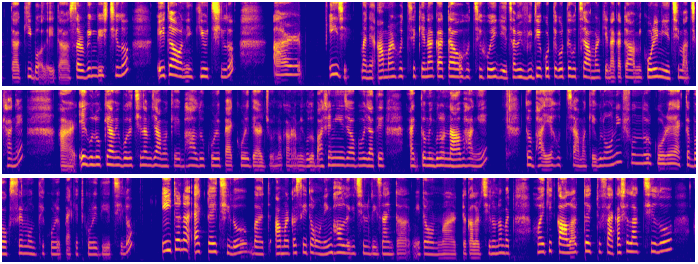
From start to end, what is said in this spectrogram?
একটা কি বলে এটা সার্ভিং ডিশ ছিল। এটা অনেক কিউট ছিল। আর এই যে মানে আমার হচ্ছে কেনাকাটাও হচ্ছে হয়ে গিয়েছে। আমি ভিডিও করতে করতে হচ্ছে আমার কেনাকাটা আমি করে নিয়েছি মাঝখানে। আর এগুলোকে আমি বলেছিলাম যে আমাকে ভালো করে প্যাক করে দেওয়ার জন্য, কারণ আমি এগুলো বাসায় নিয়ে যাব যাতে একদম এগুলো না ভাঙে। তো ভাইয়া হচ্ছে আমাকে এগুলো অনেক সুন্দর করে একটা বক্সের মধ্যে করে প্যাকেট করে দিয়েছিল। এইটা না একটাই ছিল, বাট আমার কাছে এটা অনেক ভালো লেগেছিল ডিজাইনটা। এটা অন্য আর একটা কালার ছিল না, বাট হয় কি কালারটা একটু ফ্যাকাশে লাগছিল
